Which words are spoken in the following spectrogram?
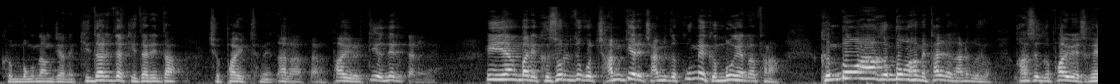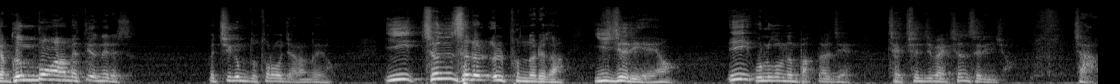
금봉낭자는 기다리다 기다리다 저 바위 틈에 날아갔다는 바위를 뛰어내렸다는 거예요. 이 양반이 그 소리 듣고 잠결에 잠이 들 꿈에 금봉이 나타나. 금봉아 금봉아 하면 달려가는 거예요. 가서 그 바위에서 그냥 금봉아 하면 뛰어내렸어. 그 지금도 돌아오지 않은 거예요. 이 전설을 읊은 노래가 2절이에요. 이 울고없는 박달재 제천지방의 전설이죠. 자,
